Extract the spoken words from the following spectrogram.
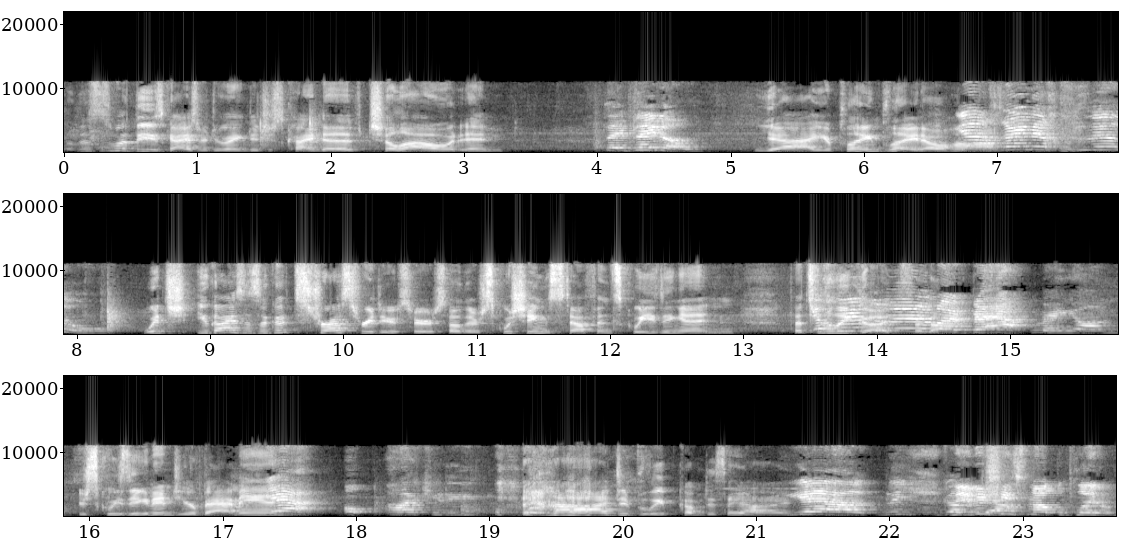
So this is what these guys are doing to just kind of chill out and Play Play-Doh. yeah, you're playing Play-Doh, huh? Yeah, kind of blue. Which you guys is a good stress reducer. So they're squishing stuff and squeezing it, and that's really It's good for my them. Batman. You're squeezing it into your Batman. Yeah. Oh, hi, kitty. Did Bleep come to say hi? yeah, please Maybe down. she smelled the Play-Doh.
